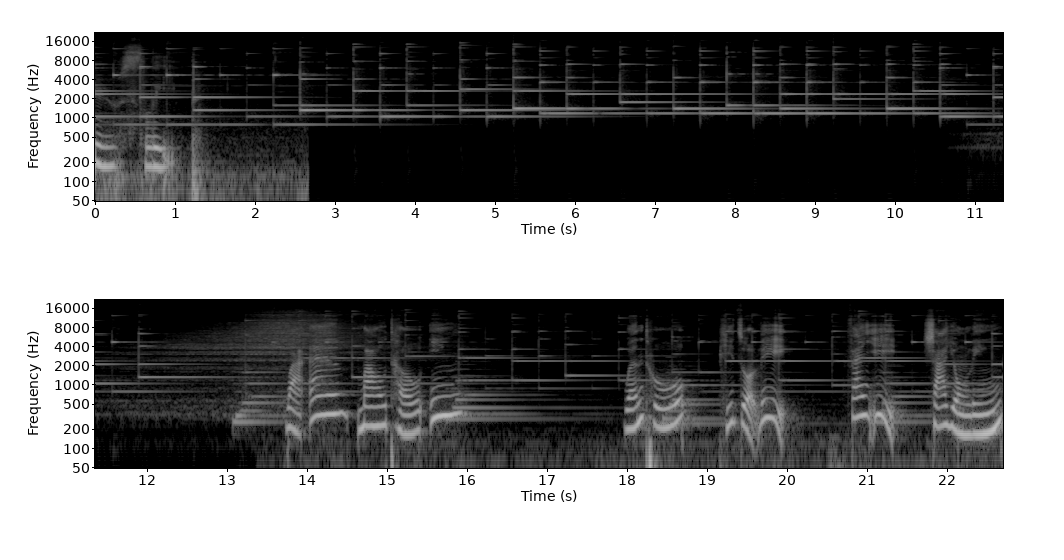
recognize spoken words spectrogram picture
To sleep. 晚安，猫头鹰。文图：皮佐利，翻译：沙永玲。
